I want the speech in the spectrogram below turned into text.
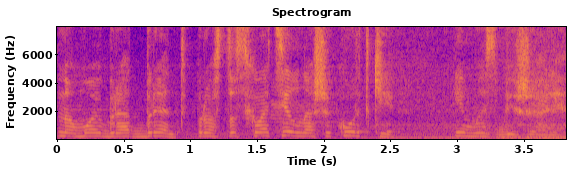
Но мой брат Брент просто схватил наши куртки, и мы сбежали.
